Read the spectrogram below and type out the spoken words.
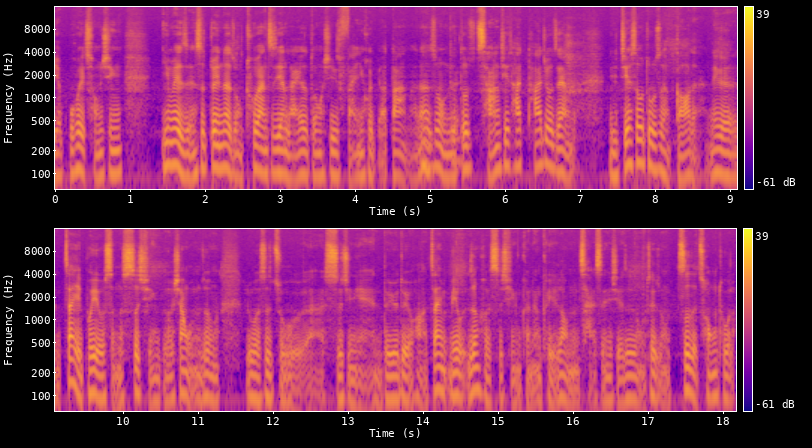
也不会重新，因为人是对那种突然之间来的东西反应会比较大嘛。但是这种的都是长期，他他就这样的，你接受度是很高的。那个再也不会有什么事情，比如像我们这种，如果是组呃十几年的乐队的话，再没有任何事情可能可以让我们产生一些这种这种质的冲突了。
